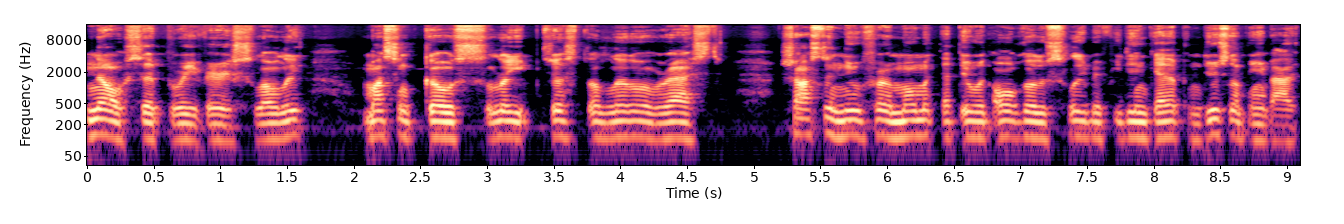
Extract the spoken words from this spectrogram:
No, said Bree very slowly. Mustn't go sleep, just a little rest. Shasta knew for a moment that they would all go to sleep if he didn't get up and do something about it,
